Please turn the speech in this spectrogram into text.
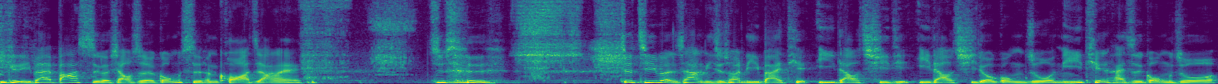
一个礼拜八十个小时的工时很夸张哎，就是就基本上你就算礼拜天一到七天一到七都工作，你一天还是工作。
